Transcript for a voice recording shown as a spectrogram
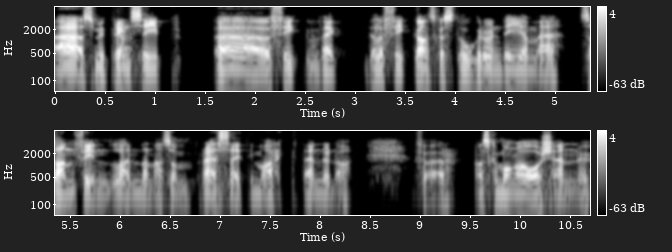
Äh, som i princip äh, fick, väck, eller fick ganska stor grund i och med Sannfinländarna som reste sig till marken nu då för ganska många år sedan nu.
